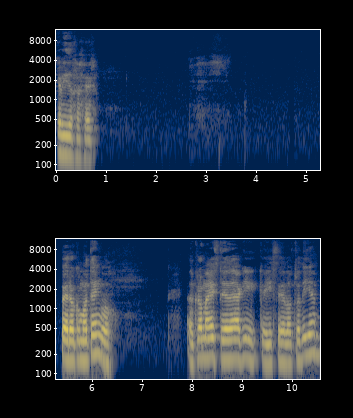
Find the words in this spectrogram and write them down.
qué vídeos hacer. Pero como tengo el croma este de aquí que hice el otro día,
